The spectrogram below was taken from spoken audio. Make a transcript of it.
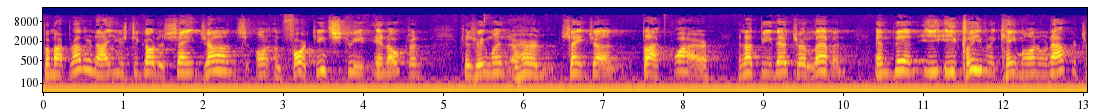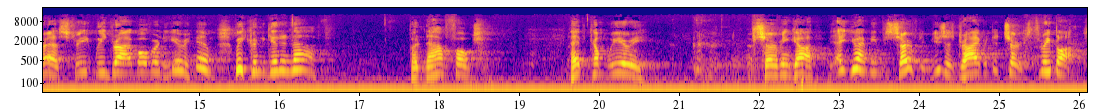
But my brother and I used to go to St. John's on, on 14th Street in Oakland because we went and heard St. John Black Choir, and I'd be there till 11. And then E. e. Cleveland came on on Alcatraz Street. We drive over and hear him. We couldn't get enough. But now, folks, they've become weary of serving God. You haven't even served Him. You're just drive into church three blocks.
